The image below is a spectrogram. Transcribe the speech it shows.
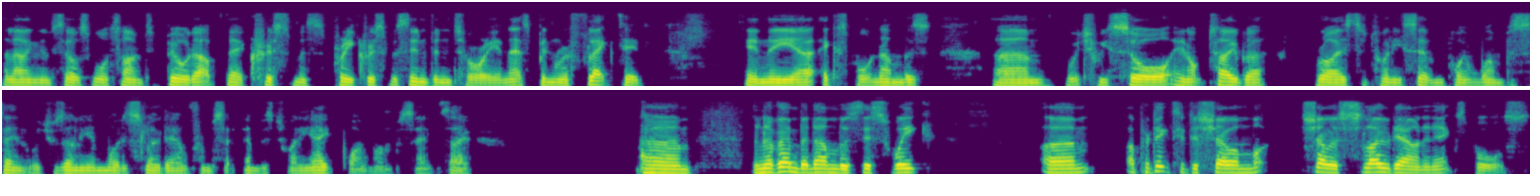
allowing themselves more time to build up their Christmas, pre-Christmas inventory. And that's been reflected in the uh, export numbers, um, which we saw in October rise to 27.1%, which was only a modest slowdown from September's 28.1%. So um, the November numbers this week um, are predicted to show a, show a slowdown in exports,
